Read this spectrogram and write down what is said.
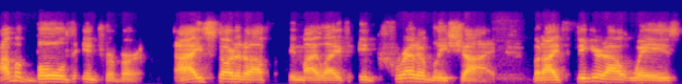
I'm a bold introvert. I started off in my life incredibly shy, but I figured out ways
